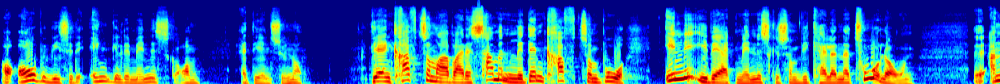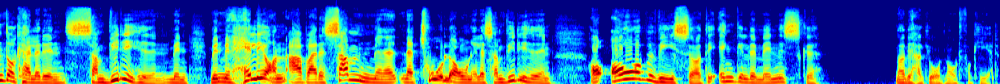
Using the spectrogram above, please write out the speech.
og overbeviser det enkelte menneske om, at det er en synder. Det er en kraft, som arbejder sammen med den kraft, som bor inde i hvert menneske, som vi kalder naturloven. Øh, andre kalder den samvittigheden, men, men, men Helligånden arbejder sammen med naturloven eller samvittigheden og overbeviser det enkelte menneske, når det har gjort noget forkert.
